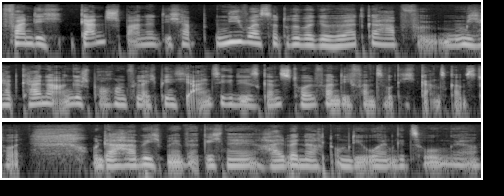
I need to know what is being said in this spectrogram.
Fand ich ganz spannend. Ich habe nie was darüber gehört gehabt. Mich hat keiner angesprochen. Vielleicht bin ich die Einzige, die es ganz toll fand. Ich fand es wirklich ganz, ganz toll. Und da habe ich mir wirklich eine halbe Nacht um die Ohren gezogen. Ja.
